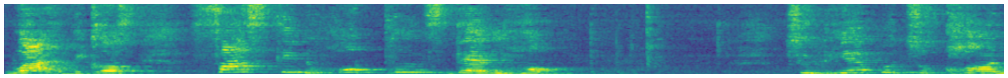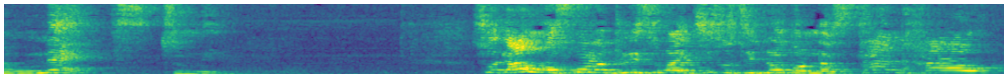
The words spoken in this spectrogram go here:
Why? Because fasting opens them up to be able to connect to me. So that was one of the reasons why Jesus did not understand how,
